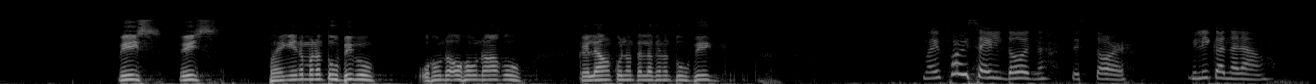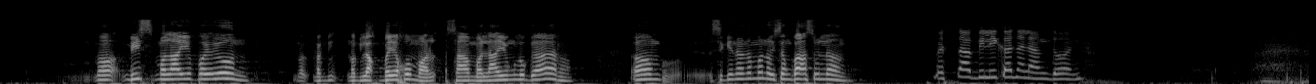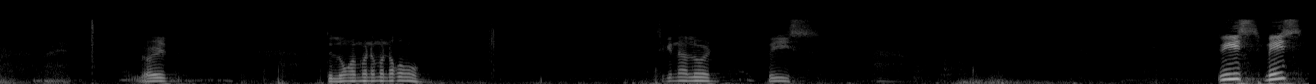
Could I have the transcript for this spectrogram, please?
Miss, miss, pahingi naman ng tubig oh. Uhaw na uhaw na ako. Kailangan ko lang talaga ng tubig. May for sale doon sa store. Bili ka na lang. Ma, miss, malayo pa yun. Nag, nag- naglakbay ako mal- sa malayong lugar. Um, sige na naman, oh, isang baso lang. Basta bili ka na lang doon. Lord, tulungan mo naman ako. Sige na, Lord. Please. Miss, miss,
